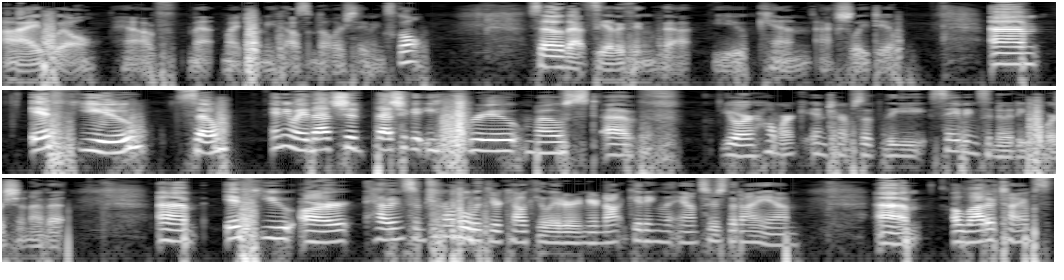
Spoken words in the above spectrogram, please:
I will have met my $20,000 savings goal. So that's the other thing that you can actually do. Um, if you, so anyway, that should, that should get you through most of your homework in terms of the savings annuity portion of it. Um, if you are having some trouble with your calculator and you're not getting the answers that I am, um, a lot of times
